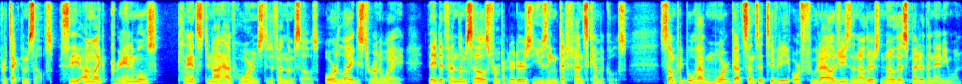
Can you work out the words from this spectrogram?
protect themselves. See, unlike prey animals, Plants do not have horns to defend themselves or legs to run away. They defend themselves from predators using defense chemicals. Some people who have more gut sensitivity or food allergies than others know this better than anyone.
